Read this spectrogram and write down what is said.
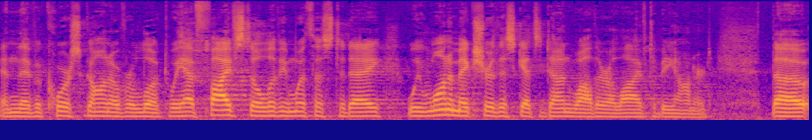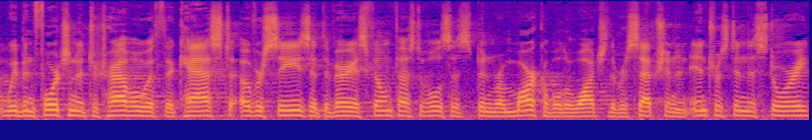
and they've, of course, gone overlooked. We have five still living with us today. We want to make sure this gets done while they're alive to be honored. Uh, we've been fortunate to travel with the cast overseas at the various film festivals. It's been remarkable to watch the reception and interest in this story.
